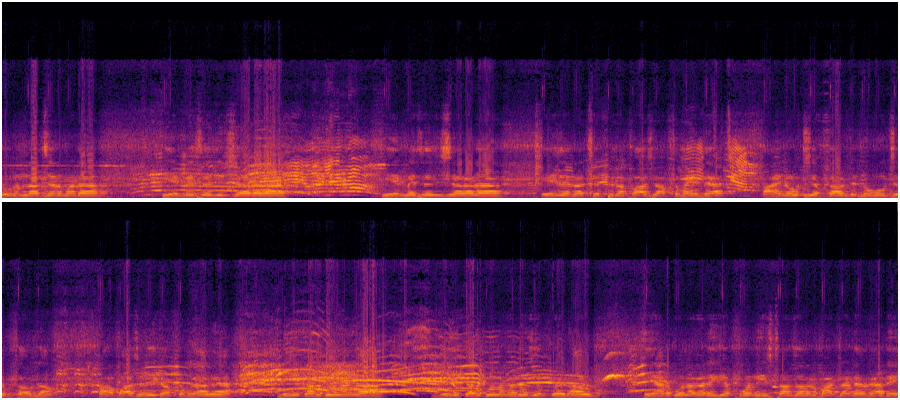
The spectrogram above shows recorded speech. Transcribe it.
ఎవరున్నారు జనమాడ? ఏం మెసేజ్ ఇచ్చినారా ఏం మెసేజ్ ఇచ్చినారా ఏదైనా చెప్పిన భాష అర్థమైందా? ఆయన ఒకటి చెప్తా ఉంటే నువ్వు ఒకటి చెప్తా ఉన్నావు. ఆ భాష నీకు అర్థం కాదా నీకు అనుకూలంగా నీకు అనుకూలంగా నువ్వు చెప్పినావు నీ అనుకూలంగా నీకు చెప్పుకొని నీ ఇష్టానుసారంగా మాట్లాడాను కానీ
